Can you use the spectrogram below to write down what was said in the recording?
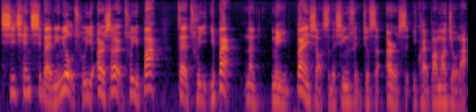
七千七百零六除以二十二除以八。再除以一半，那每半小时的薪水就是二十一块八毛九了。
